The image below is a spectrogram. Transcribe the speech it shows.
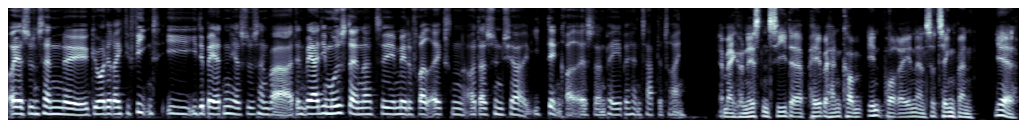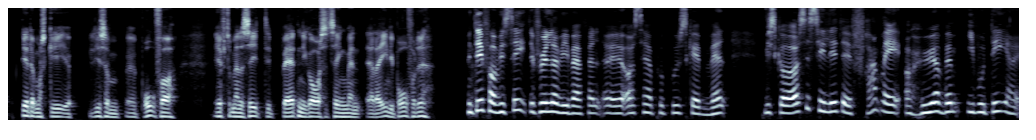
Og jeg synes, han øh, gjorde det rigtig fint i, i debatten. Jeg synes, han var den værdige modstander til Mette Frederiksen, og der synes jeg i den grad, at Søren Pape han tabte terræn. Ja, man kan jo næsten sige, da Pape han kom ind på arenaen, så tænkte man, ja, det er der måske øh, ligesom øh, brug for. Efter man har set debatten i går, så tænkte man, er der egentlig brug for det? Men det får vi se, det følger vi i hvert fald øh, også her på Budskab Valg. Vi skal også se lidt øh, fremad og høre, hvem I vurderer,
